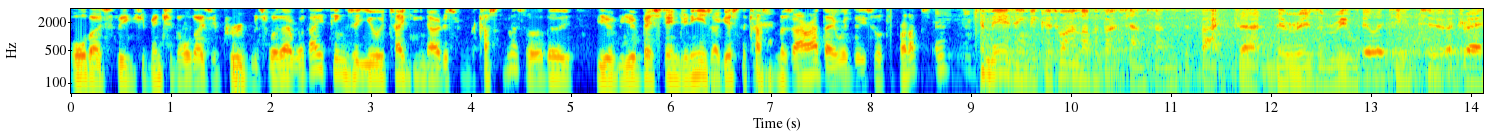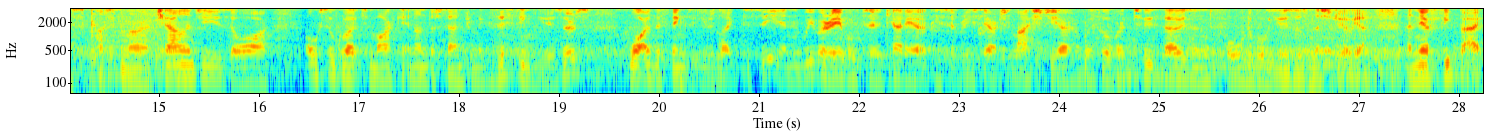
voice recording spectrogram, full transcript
All those things you mentioned, all those improvements, were they were they things that you were taking notice from the customers or the your, your best engineers? I guess the customers are, aren't they, with these sorts of products? It's amazing because what I love about Samsung is the fact that there is a real ability to address customer challenges or also go out to market and understand from existing users what are the things that you would like to see? And we were able to carry out a piece of research last year with over 2,000 foldable users in Australia, and their feedback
